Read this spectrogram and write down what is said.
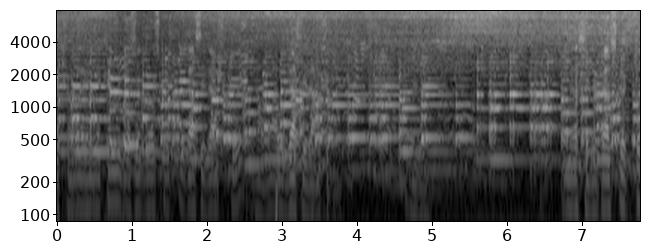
এক সময় এই যে খেজুর গাছের রস করতো গাছের আসতো এখন আবার গাছের আসে না। এই যে গাছের গাছ কাটতো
